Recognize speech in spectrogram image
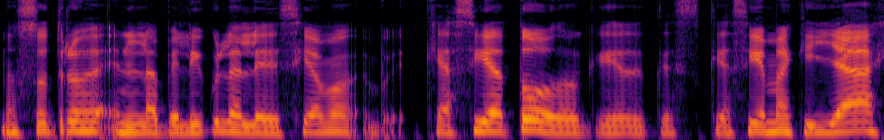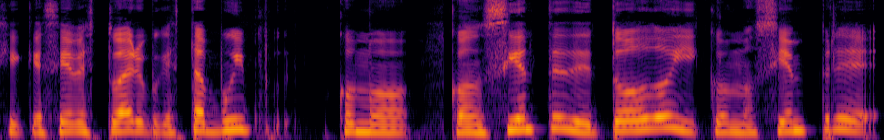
Nosotros en la película le decíamos que hacía todo, que, que, que hacía maquillaje, que hacía vestuario, porque está muy como consciente de todo y como siempre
